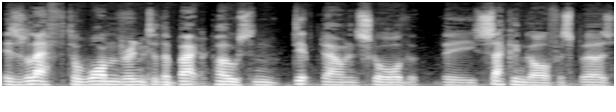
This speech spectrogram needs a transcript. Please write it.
is left to wander into the back post and dip down and score the, the second goal for Spurs,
